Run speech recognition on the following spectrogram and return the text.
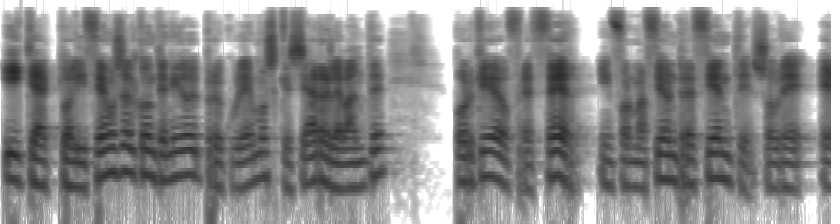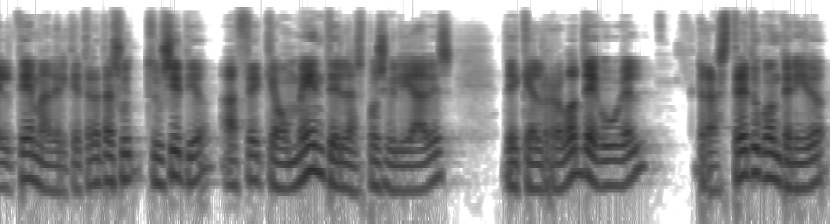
Y que actualicemos el contenido y procuremos que sea relevante porque ofrecer información reciente sobre el tema del que trata tu sitio hace que aumenten las posibilidades de que el robot de Google rastree tu contenido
